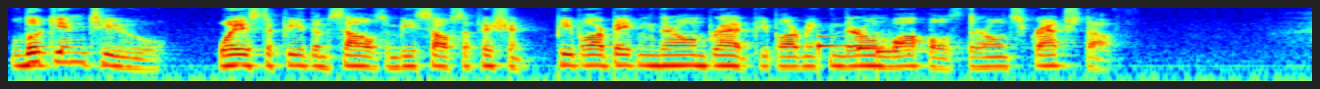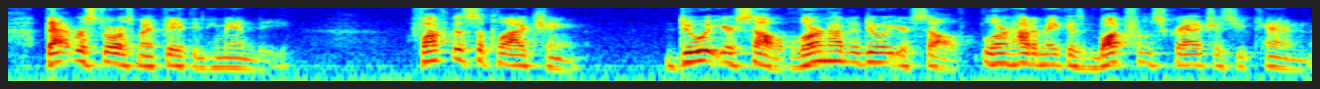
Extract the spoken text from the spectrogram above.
look into ways to feed themselves and be self sufficient. People are baking their own bread, people are making their own waffles, their own scratch stuff. That restores my faith in humanity. Fuck the supply chain. Do it yourself. Learn how to do it yourself. Learn how to make as much from scratch as you can.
